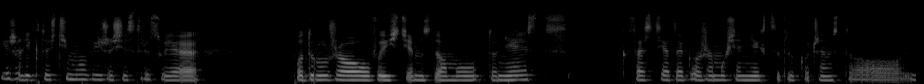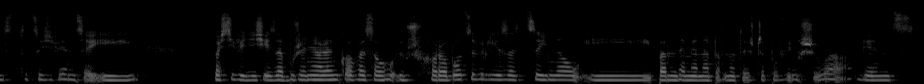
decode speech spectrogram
Jeżeli ktoś ci mówi, że się stresuje podróżą, wyjściem z domu, to nie jest kwestia tego, że mu się nie chce, tylko często jest to coś więcej i właściwie dzisiaj zaburzenia lękowe są już chorobą cywilizacyjną i pandemia na pewno to jeszcze powiększyła, więc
